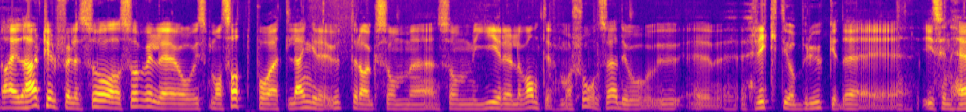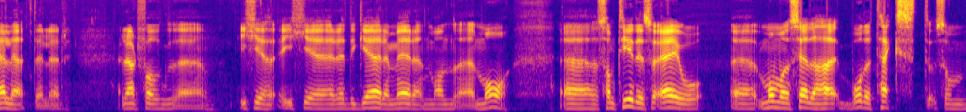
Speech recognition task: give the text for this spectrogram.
Nei, I dette tilfellet så, så vil jeg jo, hvis man satt på et lengre utdrag som, eh, som gir relevant informasjon, så er det jo uh, riktig å bruke det i sin helhet, eller, eller i hvert fall uh, ikke, ikke, redigere mer enn man uh, må. samtidig så er jo må man se det her, både tekst som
